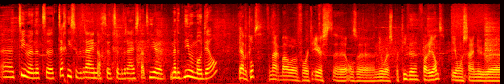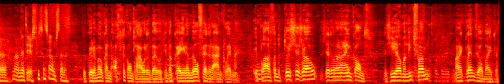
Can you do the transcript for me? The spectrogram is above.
Uh, Tiemen, het uh, technische bedrijf achter het bedrijf, staat hier met het nieuwe model. Ja, dat klopt. Vandaag bouwen we voor het eerst onze nieuwe sportieve variant. De jongens zijn nu nou, net de eerste fiets aan het samenstellen. We kunnen hem ook aan de achterkant houden, dat beugeltje. Dan kan je hem wel verder aanklemmen. In plaats van ertussen zo, zetten we hem aan één kant. Daar zie je helemaal niets van, maar hij klemt wel beter.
